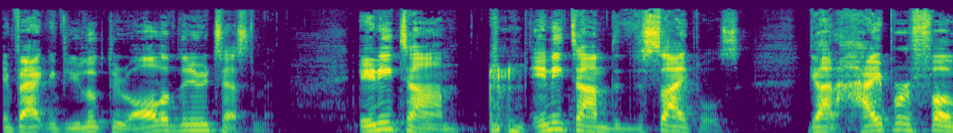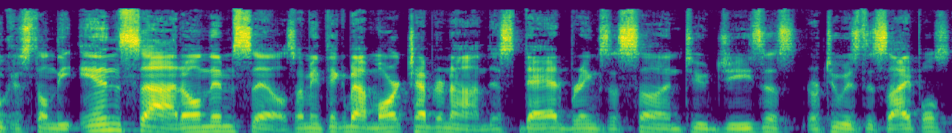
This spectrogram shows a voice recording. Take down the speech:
In fact, if you look through all of the New Testament, anytime anytime the disciples got hyper focused on the inside, on themselves. I mean, think about Mark chapter 9. This dad brings a son to Jesus or to his disciples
